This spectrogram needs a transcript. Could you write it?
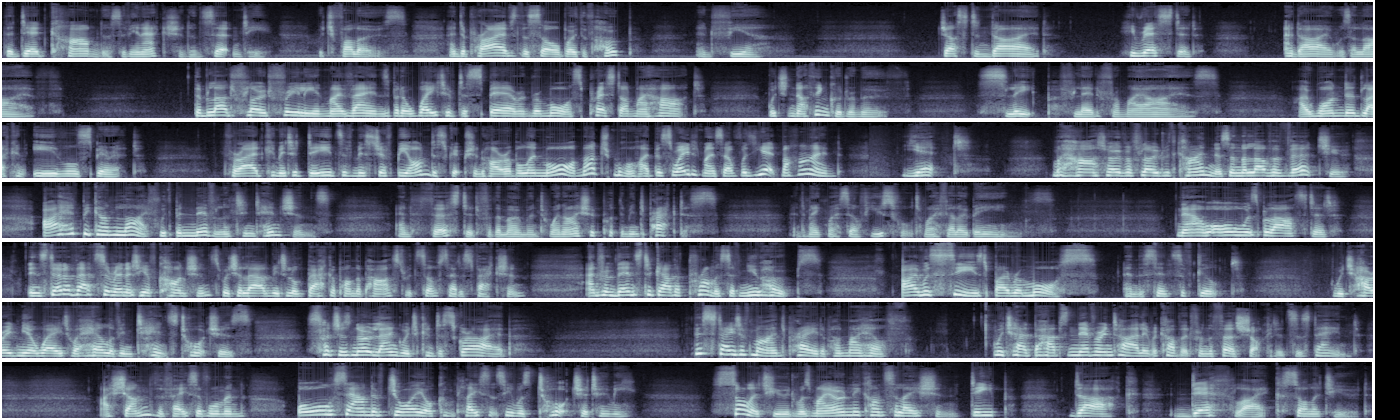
the dead calmness of inaction and certainty which follows, and deprives the soul both of hope and fear. Justin died. He rested, and I was alive. The blood flowed freely in my veins, but a weight of despair and remorse pressed on my heart, which nothing could remove. Sleep fled from my eyes. I wandered like an evil spirit, for I had committed deeds of mischief beyond description horrible, and more, much more, I persuaded myself was yet behind. Yet my heart overflowed with kindness and the love of virtue. I had begun life with benevolent intentions, and thirsted for the moment when I should put them into practice, and make myself useful to my fellow beings. Now all was blasted. Instead of that serenity of conscience which allowed me to look back upon the past with self satisfaction, and from thence to gather promise of new hopes, I was seized by remorse and the sense of guilt which hurried me away to a hell of intense tortures, such as no language can describe. This state of mind preyed upon my health, which had perhaps never entirely recovered from the first shock it had sustained. I shunned the face of woman. All sound of joy or complacency was torture to me. Solitude was my only consolation, deep, dark, death like solitude.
